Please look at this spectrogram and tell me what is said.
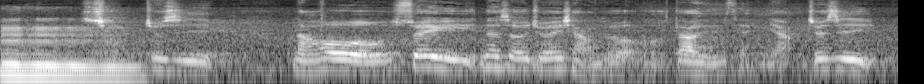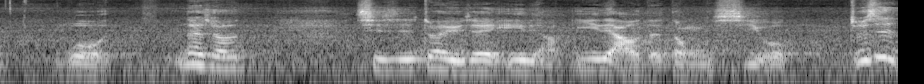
嗯嗯嗯。就是，然后，所以那时候就会想说，到底是怎样？就是我那时候其实对于这医疗医疗的东西，我就是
